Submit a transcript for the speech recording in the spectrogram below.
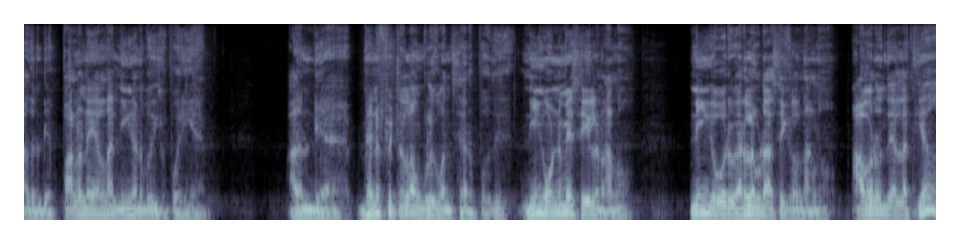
அதனுடைய பலனையெல்லாம் நீங்கள் அனுபவிக்க போகிறீங்க அதனுடைய பெனிஃபிட் எல்லாம் உங்களுக்கு வந்து சேரப்போகுது. நீங்கள் ஒன்றுமே செய்யலைனாலும் நீங்கள் ஒரு விரலை கூட அசைக்கலைனாலும் அவர் வந்து எல்லாத்தையும்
